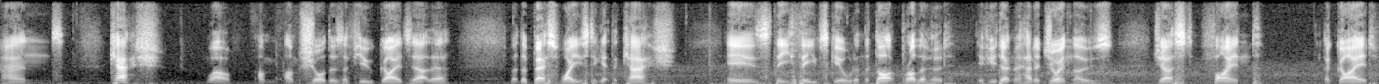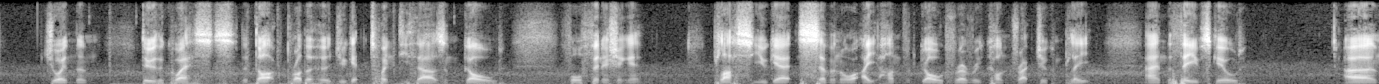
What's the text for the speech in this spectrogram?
And cash. Well, I'm, I'm sure there's a few guides out there, but the best ways to get the cash is the Thieves Guild and the Dark Brotherhood. If you don't know how to join those, just find a guide, join them, do the quests. The Dark Brotherhood, you get 20,000 gold for finishing it, plus you get 7 or 800 gold for every contract you complete. And the Thieves Guild, um,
